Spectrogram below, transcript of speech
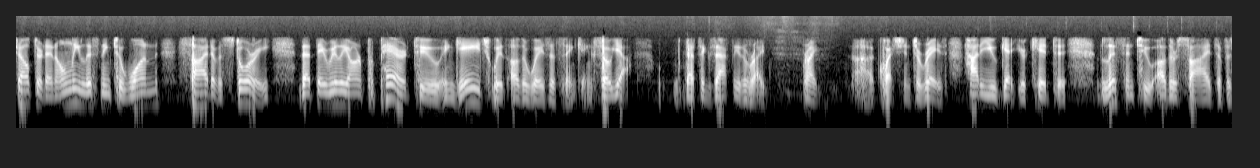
sheltered and only listening to one side of a story that they really aren't prepared to engage with other ways of thinking. So yeah, that's exactly the right right uh, question to raise. How do you get your kid to listen to other sides of a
